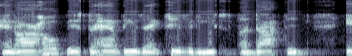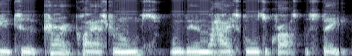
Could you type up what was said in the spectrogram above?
And our hope is to have these activities adopted into current classrooms within the high schools across the state.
